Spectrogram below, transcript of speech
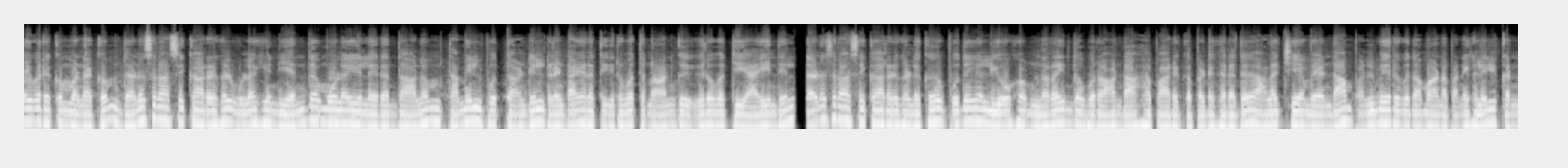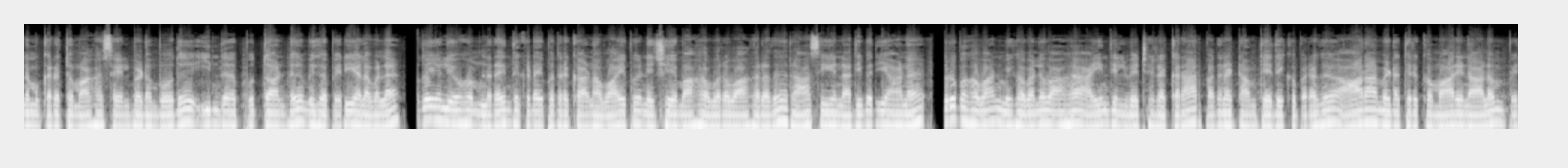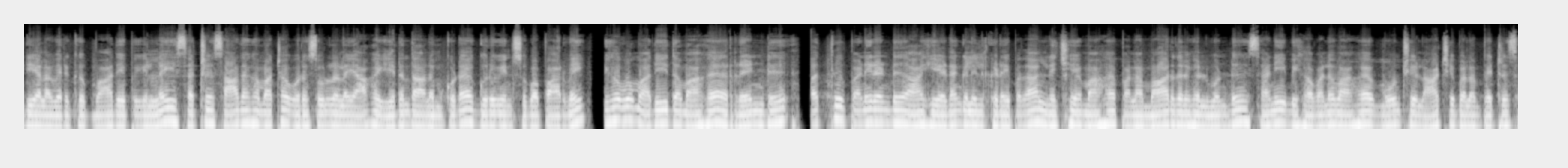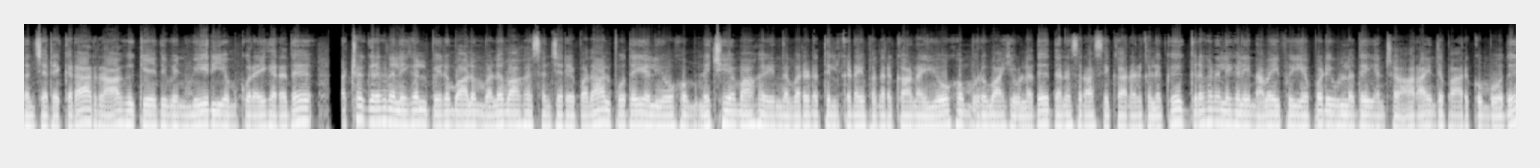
அனைவருக்கும் வணக்கம். தனுசு ராசிக்காரர்கள் உலகின் எந்த மூலையில் இருந்தாலும் தமிழ் புத்தாண்டில் இரண்டாயிரத்தி இருபத்தி நான்கு இருபத்தி ஐந்தில் தனுசு ராசிக்காரர்களுக்கு புதையல் யோகம் நிறைந்த ஒரு ஆண்டாக பார்க்கப்படுகிறது. அலட்சியம் வேண்டாம். பல்வேறு விதமான பணிகளில் கண்ணும் கருத்துமாக செயல்படும் போது இந்த புத்தாண்டு மிக பெரிய அளவில் புதையல் யோகம் நிறைந்து கிடைப்பதற்கான வாய்ப்பு நிச்சயமாக உருவாகிறது. ராசியின் அதிபதியான குரு பகவான் மிக வலுவாக ஐந்தில் வெற்றிருக்கிறார் பதினெட்டாம் தேதிக்கு பிறகு ஆறாம் இடத்திற்கு மாறினாலும் பெரிய அளவிற்கு பாதிப்பு இல்லை. சற்று சாதகமற்ற ஒரு சூழ்நிலையாக இருந்தாலும் கூட குருவின் சுப பார்வை மிகவும் அதீதமாக ரெண்டு பத்து பனிரெண்டு ஆகிய இடங்களில் கிடைப்பதால் நிச்சயமாக பல மாறுதல்கள் உண்டு. சனி மிக வலுவாக மூன்றில் ஆட்சி பலம் பெற்று சஞ்சரிக்கிறார். ராகு கேதுவின் வீரியம் குறைகிறது. மற்ற கிரகநிலைகள் பெரும்பாலும் வலுவாக சஞ்சரிப்பதால் புதையல் யோகம் நிச்சயமாக இந்த வருடத்தில் கிடைப்பதற்கான யோகம் உருவாகியுள்ளது. தனுசு ராசிக்காரர்களுக்கு கிரகநிலைகளின் அமைப்பு எப்படி உள்ளது என்று ஆராய்ந்து பார்க்கும்போது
